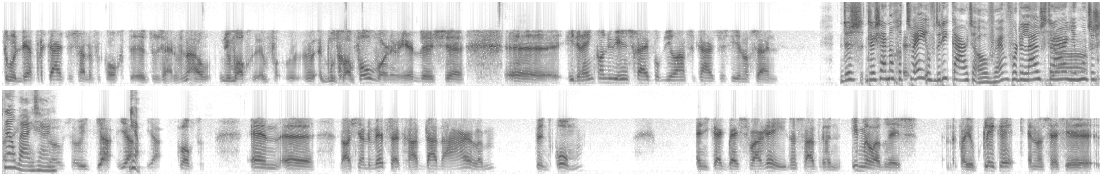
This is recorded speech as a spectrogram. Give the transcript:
toen we 30 kaartjes hadden verkocht, toen zeiden we nou, nu mogen, het moet gewoon vol worden weer. Dus iedereen kan nu inschrijven op die laatste kaartjes die er nog zijn. Dus er zijn nog twee of drie kaarten over, hè? Voor de luisteraar, je moet er snel bij zijn. Zo, zoiets. Ja, ja, ja, ja. klopt. En nou, als je naar de website gaat, dadahaarlem.com... en je kijkt bij soirée, dan staat er een e-mailadres. En dan kan je op klikken en dan zeg je...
